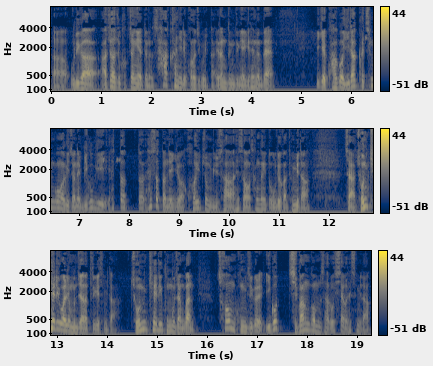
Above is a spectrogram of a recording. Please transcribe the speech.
어, 우리가 아주 아주 걱정해야 되는 사악한 일이 벌어지고 있다. 이런 등등 얘기를 했는데 이게 과거 이라크 침공하기 전에 미국이 했었던, 했었던 얘기와 거의 좀 유사해서 상당히 또 우려가 됩니다. 자, 존 케리 관련 문제 하나 드리겠습니다. 존 케리 국무장관 처음 공직을 이곳 지방검사로 시작을 했습니다.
